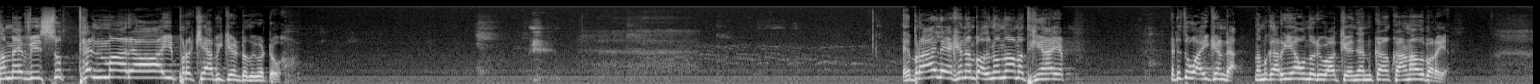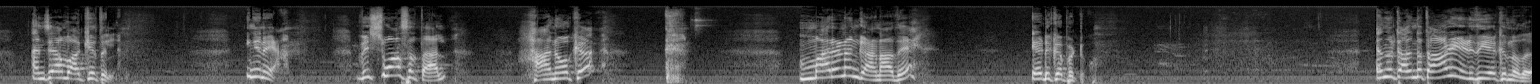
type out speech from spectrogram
നമ്മെ വിശുദ്ധന്മാരായി പ്രഖ്യാപിക്കേണ്ടത് കേട്ടോ. എബ്രായ ലേഖനം പതിനൊന്നാം അധ്യായം. എടുത്ത് വായിക്കണ്ട. നമുക്കറിയാവുന്ന ഒരു വാക്യം ഞാൻ കാണാതെ പറയാം. അഞ്ചാം വാക്യത്തിൽ ഇങ്ങനെയാ. വിശ്വാസത്താൽ ഹാനോക്ക് മരണം കാണാതെ എടുക്കപ്പെട്ടു. എന്നിട്ട് അതിന്റെ താഴെ എഴുതിയേക്കുന്നത്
